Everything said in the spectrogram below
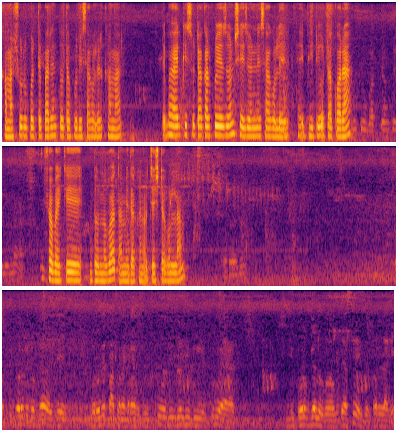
খামার শুরু করতে পারেন, তোতাপুরি ছাগলের খামার। তো ভাইয়ের কিছু টাকার প্রয়োজন, সেই জন্যে ছাগলের এই ভিডিওটা করা। সবাইকে ধন্যবাদ, আমি দেখানোর চেষ্টা করলাম। পাতলা যে গরম গেল মোটামুটি আছে যে ঘরের আগে।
